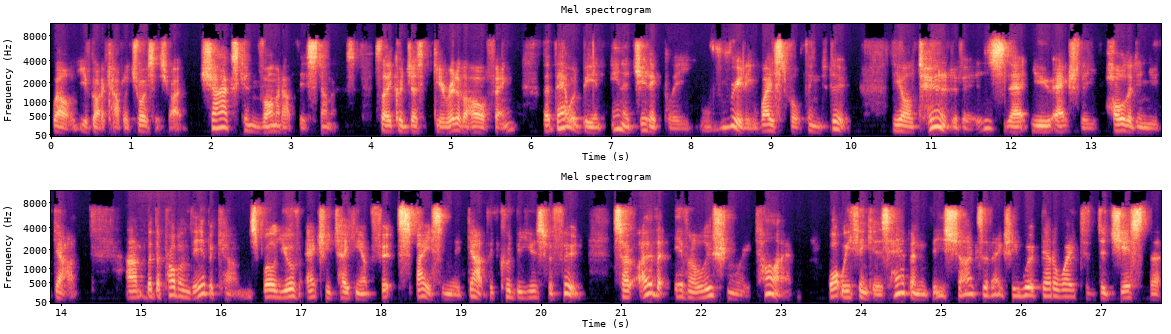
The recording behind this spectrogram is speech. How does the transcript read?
Well, you've got a couple of choices, right? Sharks can vomit up their stomachs. So they could just get rid of the whole thing, but that would be an energetically really wasteful thing to do. The alternative is that you actually hold it in your gut. Um, but the problem there becomes well, you're actually taking up space in your gut that could be used for food. So, over evolutionary time, what we think has happened, these sharks have actually worked out a way to digest the,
